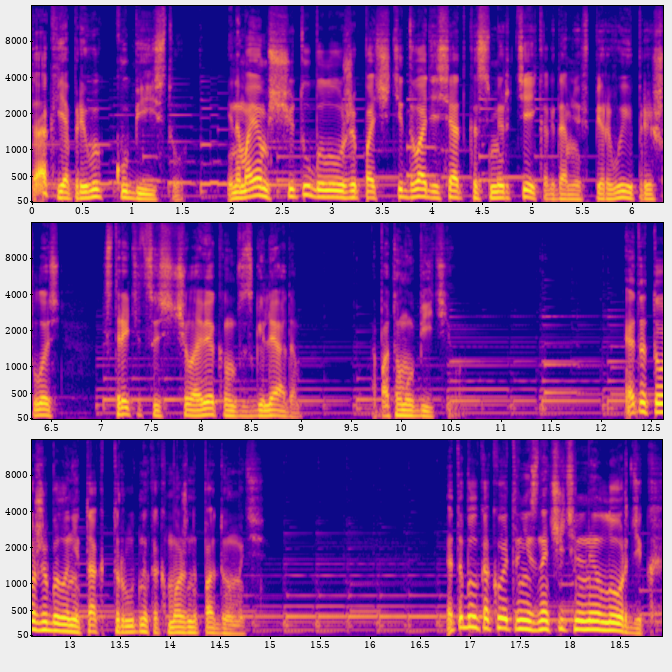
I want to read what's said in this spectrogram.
Так я привык к убийству. И на моем счету было уже почти два десятка смертей, когда мне впервые пришлось встретиться с человеком взглядом, а потом убить его. Это тоже было не так трудно, как можно подумать. Это был какой-то незначительный лордик,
